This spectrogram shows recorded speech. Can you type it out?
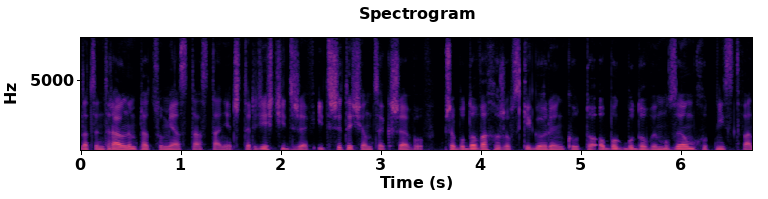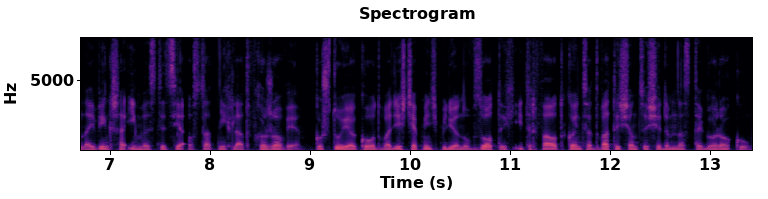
Na centralnym placu miasta stanie 40 drzew i 3000 krzewów. Przebudowa chorzowskiego rynku to obok budowy Muzeum Hutnictwa największa inwestycja ostatnich lat w Chorzowie. Kosztuje około 25 milionów złotych i trwa od końca 2017 roku.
